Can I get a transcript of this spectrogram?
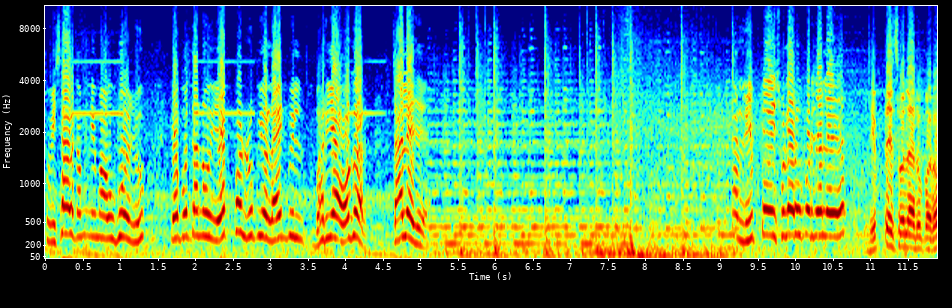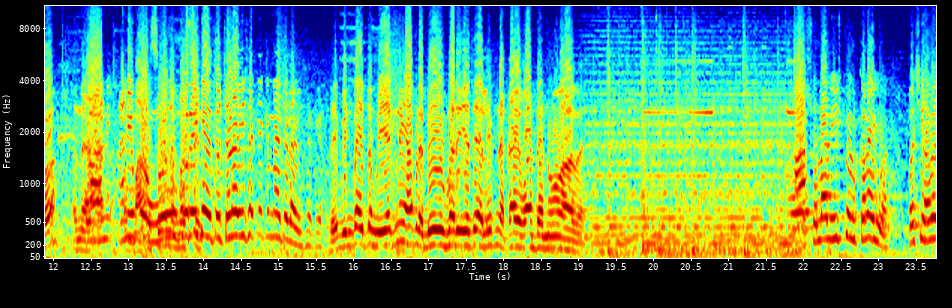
એક વિશાળ કંપનીમાં ઊભો છું. તે પોતાનું એક પણ રૂપિયો લાઇટ બિલ ભર્યા વગર ચાલે છે. લિફ્ટ એ સોલાર ઉપર ચાલે છે? લિફ્ટ સોલાર ઉપર હો. અને આની ઉપર હું ઊભો રહી જાય તો ચડાવી શકે કે ના ચડાવી શકે? રેબિનભાઈ તમે એક નહીં આપણે બે ઊભા રહીએ ત્યાં લિફ્ટને કાંઈ વાંધો ન આવે. સોલાર ઇન્સ્ટોલ કરાવ્યા. પછી હવે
